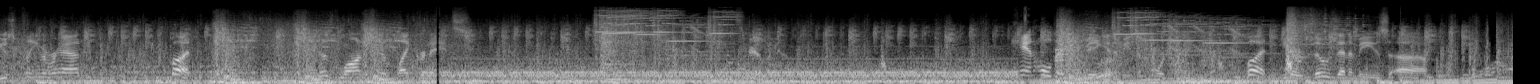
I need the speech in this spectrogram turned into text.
useful thing you've ever had. But, it does launch them like grenades. Can't hold any big enemies, unfortunately. But, you know, those enemies, uh...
